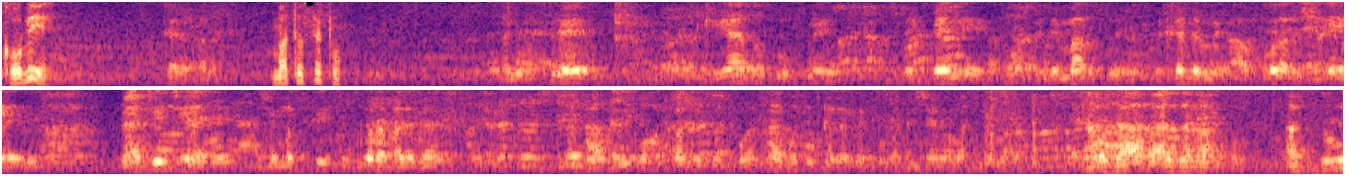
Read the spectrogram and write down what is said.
קובי, כן. מה אתה עושה פה? אני רוצה, הקריאה הזאת מופנית לבנט ולמרזל וחבר מירב, כל הרשעים האלה, והג'ינג'י הזה, שמתסיס את כל הבלגן, לבוא ולראות מה כתוב פה. איך בוא תתקרב לפה בבקשה עם המצלמה. הודעה ואזהרה. אסור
